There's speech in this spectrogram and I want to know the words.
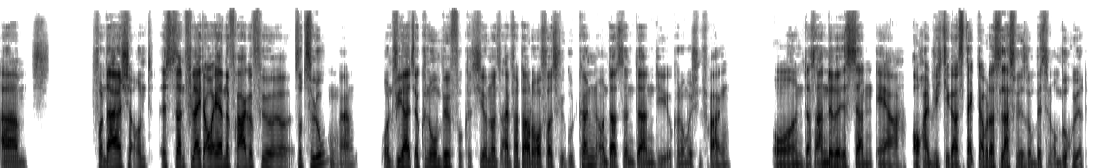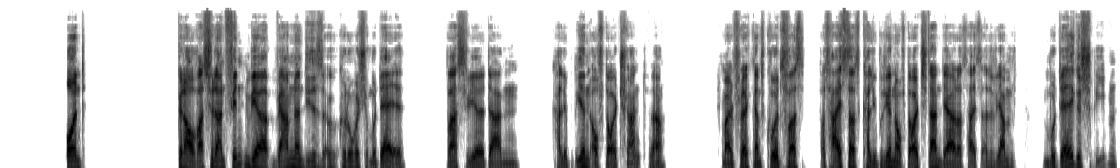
Ähm, von daher, und ist dann vielleicht auch eher eine Frage für Soziologen. Ja? Und wir als Ökonomen, wir fokussieren uns einfach darauf, was wir gut können. Und das sind dann die ökonomischen Fragen. Und das andere ist dann eher auch ein wichtiger Aspekt, aber das lassen wir so ein bisschen unberührt. Und Genau, was wir dann finden, wir, wir haben dann dieses ökonomische Modell, was wir dann kalibrieren auf Deutschland. Ja? Ich meine, vielleicht ganz kurz, was, was heißt das, kalibrieren auf Deutschland? Ja, das heißt also, wir haben ein Modell geschrieben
